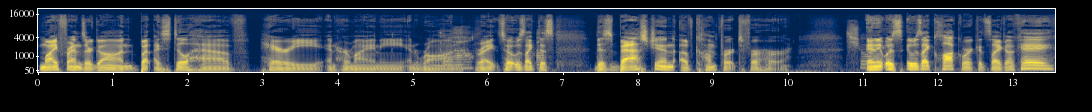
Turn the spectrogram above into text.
my friends are gone, but I still have Harry and Hermione and Ron, oh, wow. right? So it was like wow. this this bastion of comfort for her. Sure. And it was it was like clockwork. It's like, okay,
